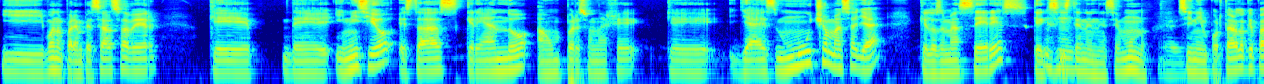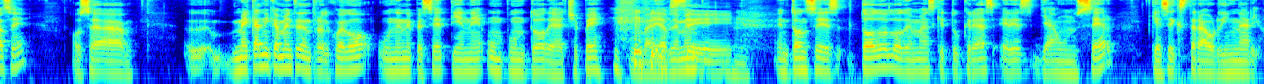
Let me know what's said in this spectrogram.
Y bueno, para empezar, saber que de inicio estás creando a un personaje que ya es mucho más allá que los demás seres que existen en ese mundo. Ahí. Sin importar lo que pase, o sea, eh, mecánicamente dentro del juego, un NPC tiene un punto de HP, invariablemente. Sí. Entonces, todo lo demás que tú creas, eres ya un ser que es extraordinario.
